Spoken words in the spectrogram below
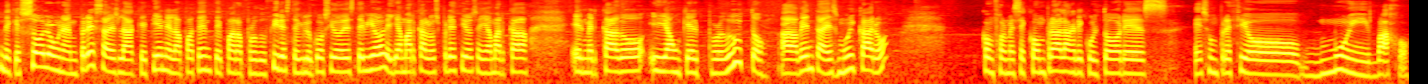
de que solo una empresa es la que tiene la patente para producir este glucósido de este biol, ella marca los precios, ella marca el mercado y aunque el producto a la venta es muy caro, conforme se compra al agricultor es, un precio muy bajo.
